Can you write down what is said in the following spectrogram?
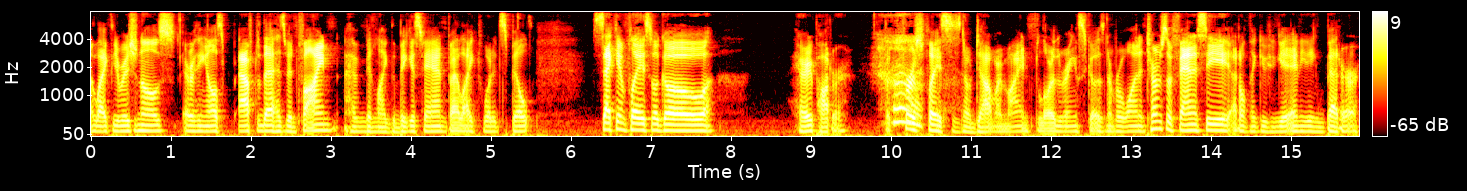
I like the originals. Everything else after that has been fine. I haven't been like the biggest fan, but I liked what it's built. Second place will go Harry Potter. But first place is no doubt in my mind. Lord of the Rings goes number one. In terms of fantasy, I don't think you can get anything better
